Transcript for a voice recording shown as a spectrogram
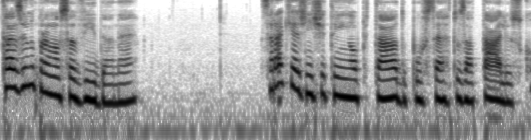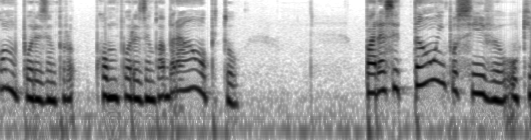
trazendo para a nossa vida, né? Será que a gente tem optado por certos atalhos, como por exemplo, como por exemplo Abraão optou? Parece tão impossível o que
